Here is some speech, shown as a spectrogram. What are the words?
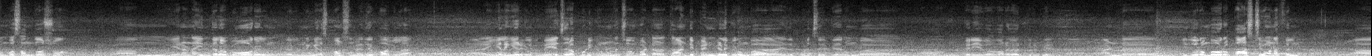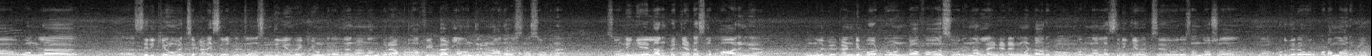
ரொம்ப சந்தோஷம். என்னென்னா ஏன்னா ஓவர் வெல்மிங் ரெஸ்பான்ஸ் நம்ம எதிர்பார்க்கல. இளைஞர்களுக்கு மேஜராக பிடிக்கும்னு நினச்சோம். பட் அதை தாண்டி பெண்களுக்கு ரொம்ப இது பிடிச்சிருக்கு. ரொம்ப பெரிய வரவேற்பு இருக்குது அண்டு இது ரொம்ப ஒரு பாசிட்டிவான ஃபிலிம் உங்களை சிரிக்கவும் வச்சு கடைசியில் கொஞ்சம் சிந்திக்கவும் வைக்கும்ன்றது நான் நம்புகிறேன் அப்படி தான் ஃபீட்பேக்லாம் வந்திருக்கு நான் அதை வச்சு தான் சொல்கிறேன் ஸோ நீங்கள் எல்லோரும் போய் தியேட்டர்ஸில் பாருங்கள் உங்களுக்கு கண்டிப்பாக டூ அண்ட் ஆஃப் ஹவர்ஸ் ஒரு நல்ல என்டர்டெயின்மெண்ட்டாக இருக்கும். ஒரு நல்ல சிரிக்க வச்சு ஒரு சந்தோஷம் கொடுக்குற ஒரு படமாக இருக்கும்.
